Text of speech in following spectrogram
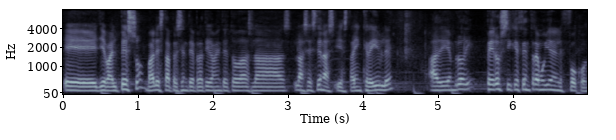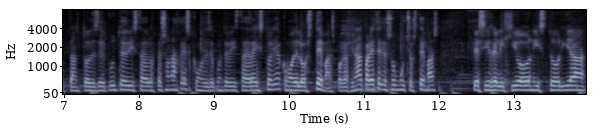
eh, lleva el peso, ¿vale? está presente en prácticamente todas las, las, escenas y está increíble, Adrien Brody, pero sí que centra muy bien el foco, tanto desde el punto de vista de los personajes como desde el punto de vista de la historia, como de los temas, porque al final parece que son muchos temas, que si religión, historia,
